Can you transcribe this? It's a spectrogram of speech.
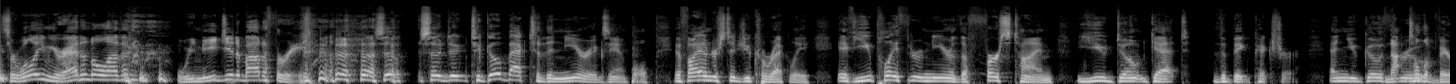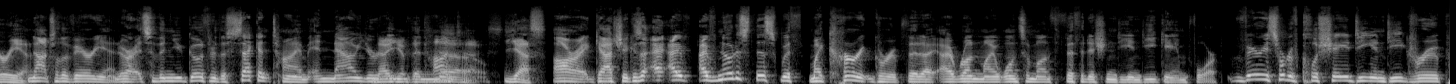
Sir William, you're at an 11. We need you at about a three. so so to, to go back to the Nier example if i understood you correctly if you play through Nier the first time you don't get the big picture and you go through Not till the very end. not till the very end all right so then you go through the second time and now you're Now in you have the, the know. context. Yes. All right, gotcha. Because I've I've noticed this with my current group that I, I run my once a month fifth edition D and D game for. Very sort of cliche D and D group.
